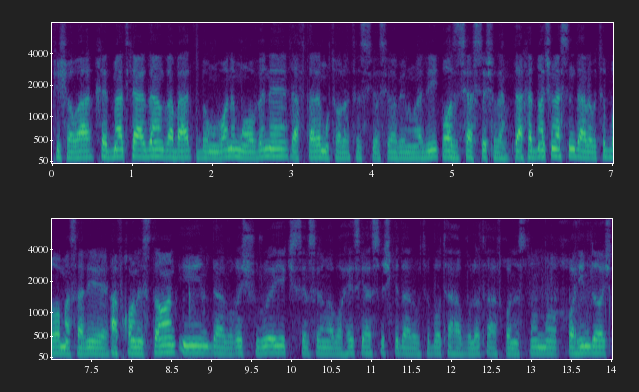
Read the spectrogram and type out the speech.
پیشاور خدمت کردم و بعد به عنوان معاون دفتر مطالعات سیاسی و بین‌المللی بازنشسته شدم. در خدمتشون هستیم در رابطه با مسئله افغانستان. این در واقع شروع یک سلسله مباحثی هستش که در رابطه با تحولات افغانستان ما خواهیم داشت.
